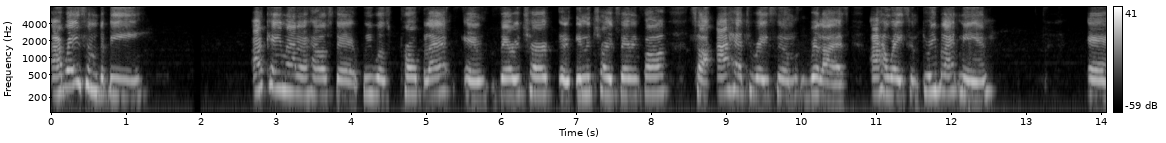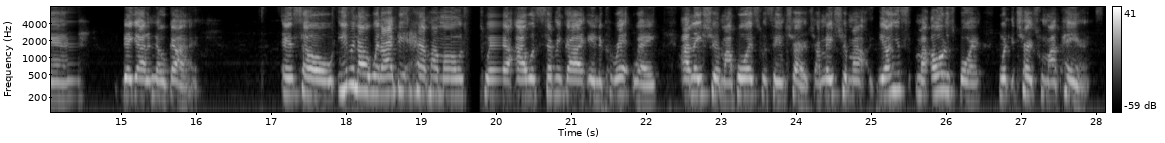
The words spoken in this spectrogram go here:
I raised him to be. I came out of a house that we was pro-black and very church in the church, very involved. So I had to raise them. Realize I have raised him three black men, and they got to know God. And so, even though when I didn't have my moments where I was serving God in the correct way, I made sure my boys was in church. I made sure my youngest, my oldest boy went to church with my parents,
